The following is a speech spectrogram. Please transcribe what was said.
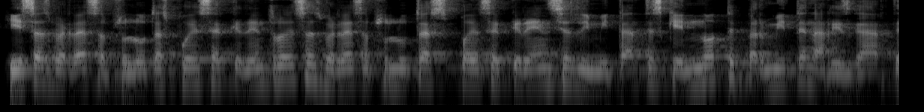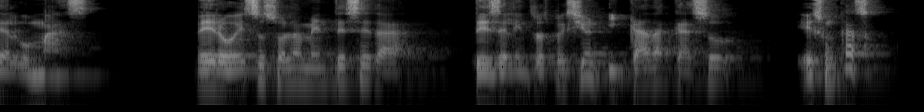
Y esas verdades absolutas puede ser que dentro de esas verdades absolutas pueden ser creencias limitantes que no te permiten arriesgarte algo más. Pero eso solamente se da desde la introspección y cada caso es un caso.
